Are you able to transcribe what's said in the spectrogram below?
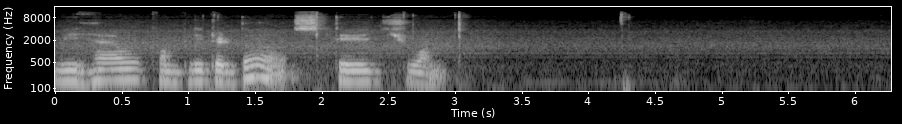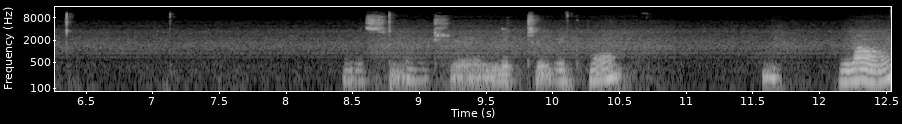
We have completed the stage one let's here a little bit more. Now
